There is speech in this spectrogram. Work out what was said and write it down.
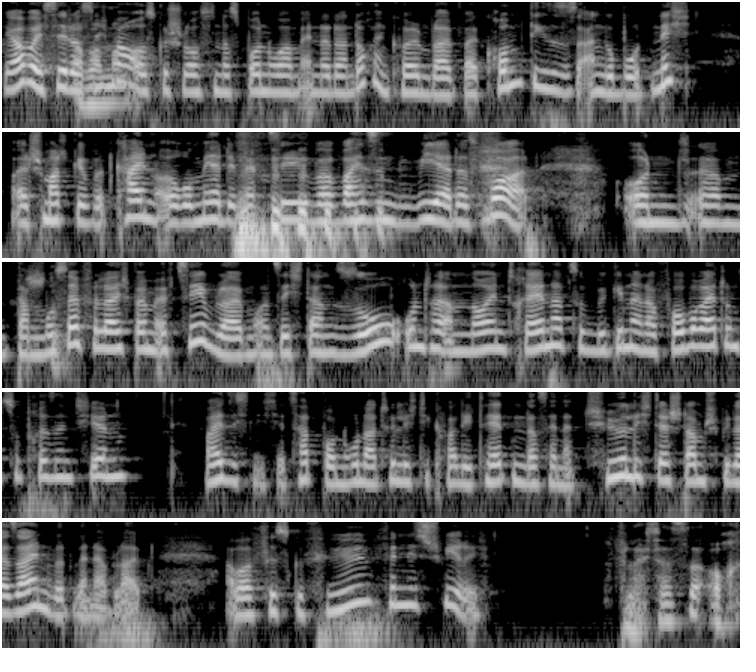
Ja, aber ich sehe das aber nicht mal ausgeschlossen, dass Bono am Ende dann doch in Köln bleibt, weil kommt dieses Angebot nicht, weil Schmatke wird keinen Euro mehr dem FC überweisen, wie er das vorhat. Und ähm, dann muss er vielleicht beim FC bleiben und sich dann so unter einem neuen Trainer zu Beginn einer Vorbereitung zu präsentieren, weiß ich nicht. Jetzt hat Bono natürlich die Qualitäten, dass er natürlich der Stammspieler sein wird, wenn er bleibt. Aber fürs Gefühl finde ich es schwierig. Vielleicht hast du auch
